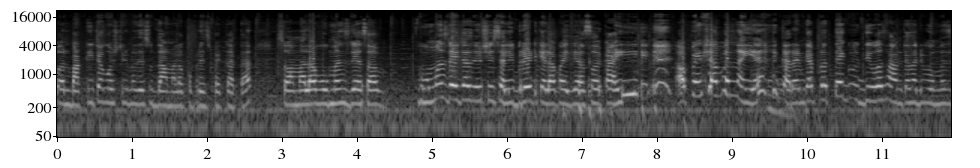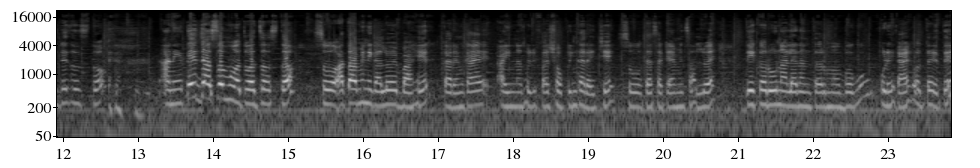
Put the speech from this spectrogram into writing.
पण बाकीच्या गोष्टींमध्ये सुद्धा आम्हाला खूप रिस्पेक्ट करतात. सो आम्हाला वुमन्स डे असा वुमन्स डेच्या दिवशी सेलिब्रेट केला पाहिजे असं काही अपेक्षा पण नाहीये. कारण काय प्रत्येक दिवस हा आमच्यासाठी वुमन्स डेच असतो. आणि तेच जास्त महत्वाचं असतं. सो आता आम्ही निघालोय बाहेर कारण काय आईंना थोडीफार शॉपिंग करायची आहे. सो त्यासाठी आम्ही चाललोय. ते करून आल्यानंतर मग बघू पुढे काय होतंय ते.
